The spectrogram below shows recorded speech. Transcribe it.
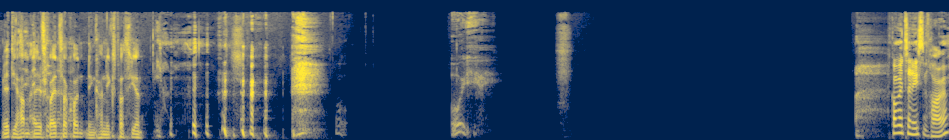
Ja, die haben alle Schweizer. Konten, denen kann nichts passieren. Ui. Kommen wir zur nächsten Frage.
